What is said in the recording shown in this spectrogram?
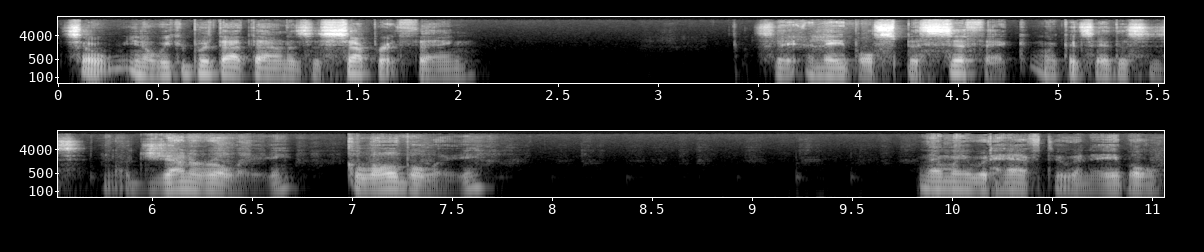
so, you know, we could put that down as a separate thing. Say enable specific. We could say this is you know, generally, globally. And then we would have to enable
